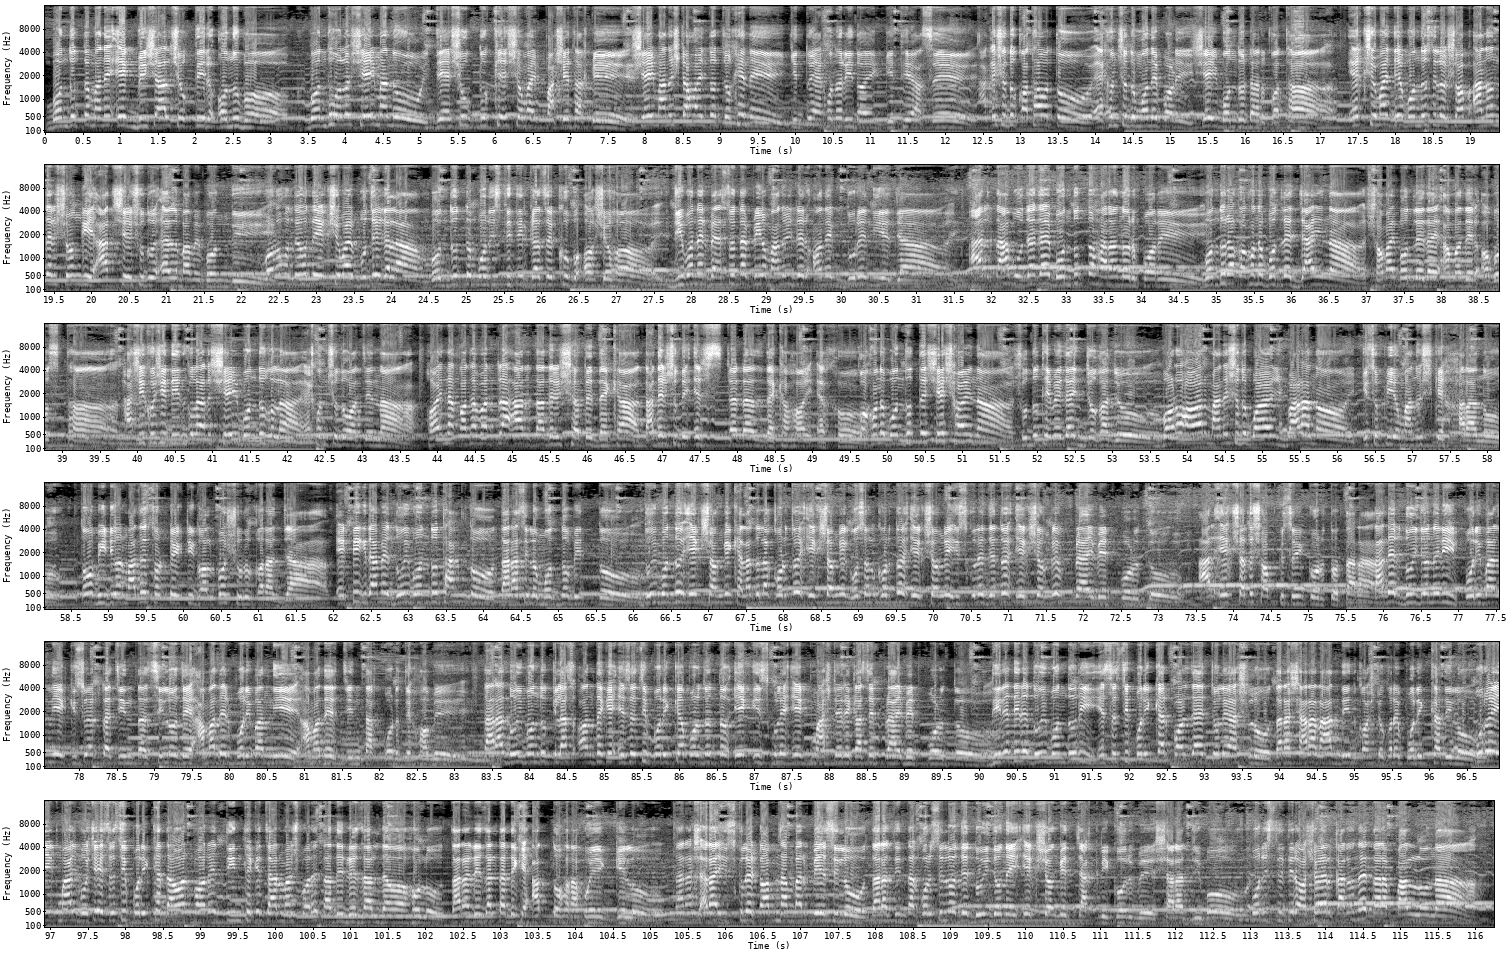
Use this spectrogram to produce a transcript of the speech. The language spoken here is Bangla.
বন্ধুত্ব মানে এক বিশাল শক্তির অনুভব। বন্ধু হলো সেই মানুষ যে সুখ দুঃখের সময় পাশে থাকে। সেই মানুষটা হয়তো চোখে নেই, কিন্তু এখনও হৃদয়ে গেথে আছে। আগে শুধু কথা হতো, এখন শুধু মনে পড়ে সেই বন্ধুটার কথা। এক সময় যে বন্ধু ছিল সব আনন্দের সঙ্গে, আজ সে শুধু অ্যালবামে বন্দি। বড় হতে হতে এক সময় বুঝে গেলাম, বন্ধুত্ব পরিস্থিতির কাছে খুব অসহায়। জীবনের ব্যস্ততা প্রিয় মানুষদের অনেক দূরে নিয়ে যায়। আর তা বোঝা যায় বন্ধুত্ব হারানোর পরে। বন্ধুরা কখনো বদলে যায় না, সময় বদলে দেয় আমাদের অবস্থান। হাসি খুশি দিনগুলার সেই বন্ধুগুলা এখন শুধু অচেনা। হয় না কথাবার্তা আর তাদের সাথে দেখা, তাদের শুধু স্ট্যাটাস দেখা হয় এখন। কখনো বন্ধুত্বের শেষ হয় না, শুধু থেমে যায় যোগাযোগ। বড় হওয়ার মানে শুধু বয়স বাড়া নয়, কিছু প্রিয় মানুষকে হারানো। তো ভিডিওর মাঝে ছোট্ট একটি গল্প শুরু করা যাক। একটি গ্রামে দুই বন্ধু থাকতো, তারা ছিল মধ্যবিত্ত। দুই বন্ধু একসঙ্গে খেলাধুলা করতো, একসঙ্গে গোসল করতো, একসঙ্গে স্কুলে যেত, একসঙ্গে প্রাইভেট পড়তো। আর একসাথে সবকিছুই করতো তারা। তাদের দুইজনেরই পরিবার নিয়ে কিছু একটা চিন্তা ছিল যে আমাদের পরিবার নিয়ে আমাদের চিন্তা করতে হবে। তারা দুই বন্ধু ক্লাস ওয়ান থেকে এসএসসি পরীক্ষা পর্যন্ত এক স্কুলে এক মাস্টারের কাছে প্রাইভেট পড়তো। ধীরে ধীরে দুই বন্ধুরই এসএসসি পরীক্ষার পর্যায়ে চলে আসলো। তারা সারা রাত দিন কষ্ট করে পরীক্ষা দিল পুরো এক মাস বসে এসএসসি পরীক্ষা দেওয়ার পরে তিন থেকে চার মাস পরে তাদের রেজাল্ট দেওয়া হলো। তারা রেজাল্টটা দেখে আত্মহারা হয়ে গেল। তারা সারা স্কুলে টপ নাম্বার পেয়েছিল। তারা চিন্তা করছিল যে দুইজনে একসঙ্গে চাকরি করবে সারা জীবন। পরিস্থিতির অসহায়ের কারণে তারা পারল না।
